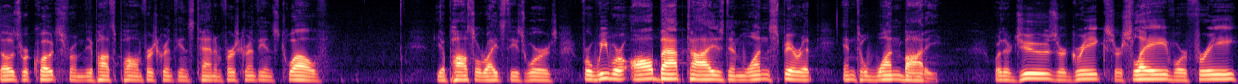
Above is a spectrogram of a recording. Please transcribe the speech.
those were quotes from the Apostle Paul in 1 Corinthians 10 and 1 Corinthians 12. The Apostle writes these words For we were all baptized in one spirit into one body, whether Jews or Greeks or slave or free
